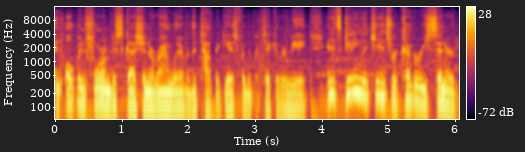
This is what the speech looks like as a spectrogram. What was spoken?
an open forum discussion around whatever the topic is for the particular meeting. And it's getting the kids recovery centered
